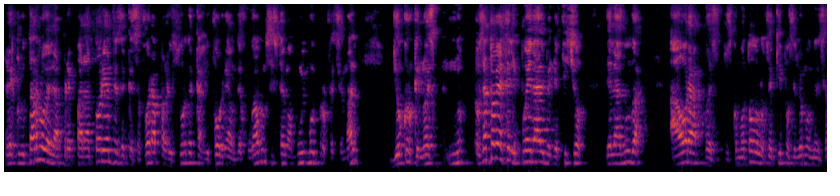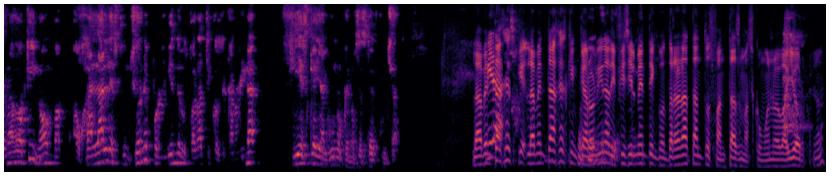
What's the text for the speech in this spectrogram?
reclutarlo de la preparatoria antes de que se fuera para el sur de California, donde jugaba un sistema muy, muy profesional, yo creo que no es, o sea, todavía se le puede dar el beneficio de la duda, Ahora, pues, pues como todos los equipos, y lo hemos mencionado aquí, ¿no? Ojalá les funcione por el bien de los fanáticos de Carolina, si es que hay alguno que nos esté escuchando. La ventaja, es que, la ventaja es que en Carolina difícilmente encontrará tantos fantasmas como en Nueva York, ¿no?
